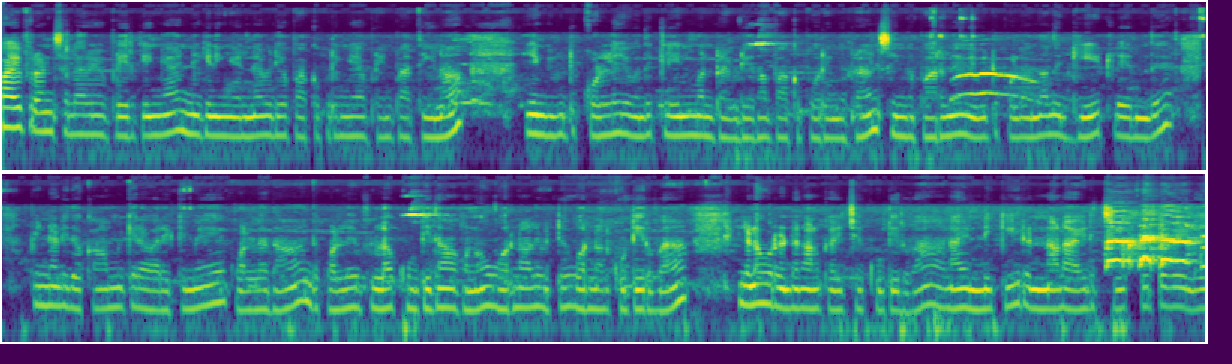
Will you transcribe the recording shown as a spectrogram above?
ஹாய் ஃப்ரெண்ட்ஸ் எல்லோரும் எப்படி இருக்கீங்க? இன்றைக்கி நீங்கள் என்ன வீடியோ பார்க்க போகிறீங்க அப்படின்னு பார்த்தீங்கன்னா எங்கள் வீட்டு கொல்லையை வந்து க்ளீன் பண்ணுற வீடியோ தான் பார்க்க போகிறீங்க ஃப்ரெண்ட்ஸ் இங்கே பாருங்கள் எங்கள் வீட்டு கொல்லை வந்து அந்த கேட்லேருந்து பின்னாடி இதை காமிக்கிற வரைக்குமே கொல்லை தான். இந்த கொல்லையை ஃபுல்லாக கூட்டி தான் ஆகணும். ஒரு நாள் விட்டு ஒரு நாள் கூட்டிடுவேன் இல்லைனா ஒரு ரெண்டு நாள் கழித்து கூட்டிடுவேன் ஆனால் இன்றைக்கி ரெண்டு நாள் ஆகிடுச்சி கூட்டவே இல்லை.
